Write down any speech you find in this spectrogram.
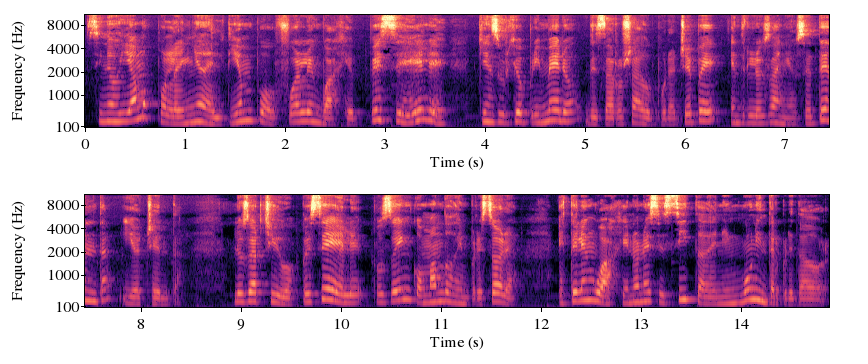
Si nos guiamos por la línea del tiempo, fue el lenguaje PCL quien surgió primero, desarrollado por HP entre los años 70 y 80. Los archivos PCL poseen comandos de impresora. Este lenguaje no necesita de ningún interpretador.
